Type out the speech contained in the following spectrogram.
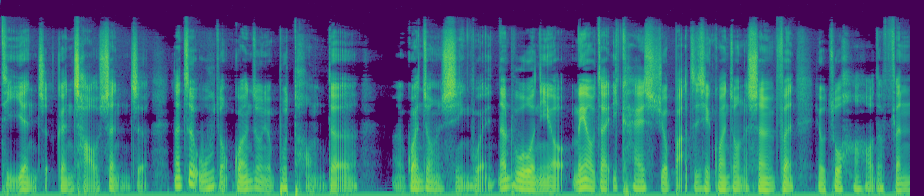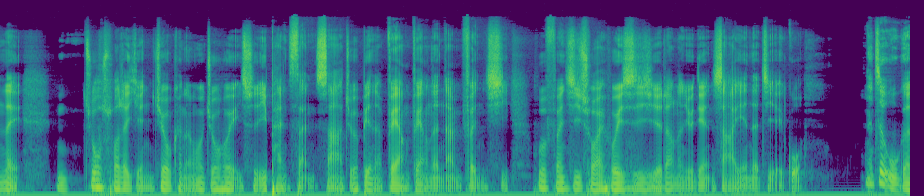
体验者跟朝圣者。那这五种观众有不同的。呃，观众行为。那如果你有没有在一开始就把这些观众的身份有做好好的分类，你做出来的研究可能会就会是一盘散沙，就会变得非常非常的难分析，或分析出来会是一些让人有点傻眼的结果。那这五个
